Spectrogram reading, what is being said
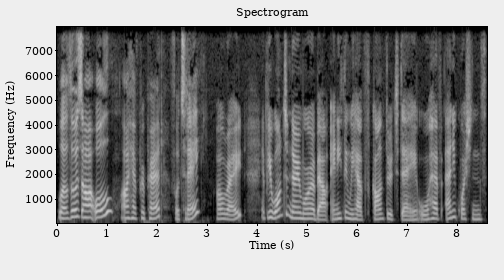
Well, those are all I have prepared for today. All right. If you want to know more about anything we have gone through today or have any questions,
